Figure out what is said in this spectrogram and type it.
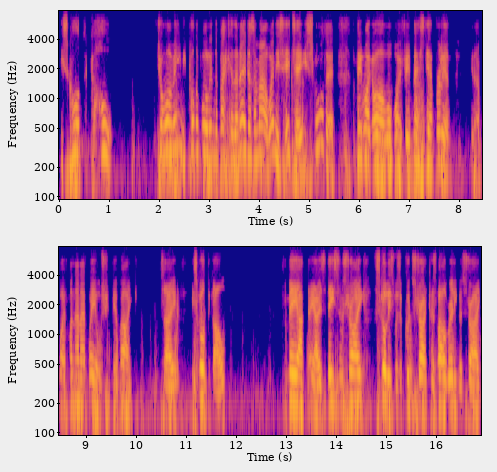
He scored the goal. Do you know what I mean? He put the ball in the back of the net. It doesn't matter when he's hit it, he scored it. And people might go, oh, well, what if he missed? Yeah, brilliant. You know, what if my nan had wheels? She'd be a bike. So he scored the goal. For me, I, you know, it's a decent strike. Scully's was a good strike as well, really good strike.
